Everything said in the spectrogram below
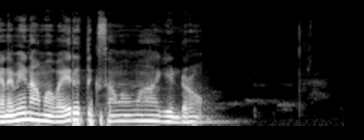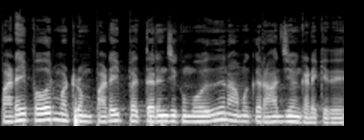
எனவே நாம் வைரத்துக்கு சமமாக ஆகின்றோம் படைப்பவர் மற்றும் படைப்பை தெரிஞ்சுக்கும் போது நமக்கு ராஜ்யம் கிடைக்குது.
